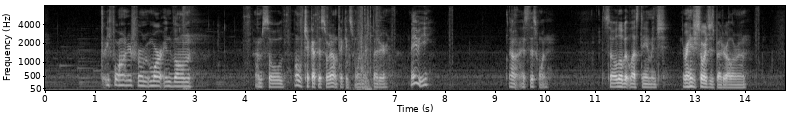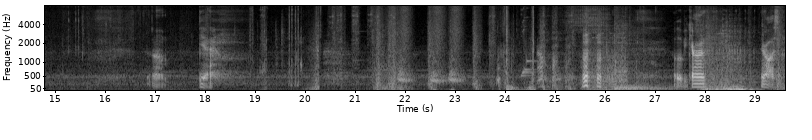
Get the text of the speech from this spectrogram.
3,400 for more invuln. I'm sold. I'll check out this sword. I don't think it's one that's better. Maybe. Oh, it's this one. So a little bit less damage. The Ranger Swords is better all around. Um, yeah. oh, Karen. You're awesome.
